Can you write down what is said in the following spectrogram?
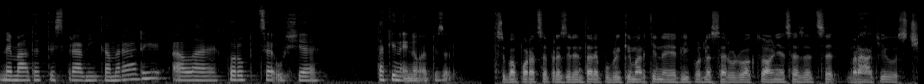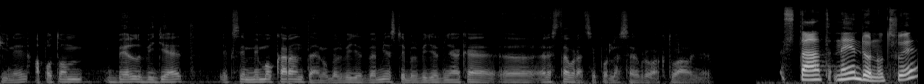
nemáte ty správní kamarády, ale korupce už je taky na jinou epizodu. Třeba poradce prezidenta republiky Martin Nejedlý podle serveru aktuálně CZ se vrátil z Číny a potom byl vidět jaksi mimo karanténu, byl vidět ve městě, byl vidět v nějaké uh, restauraci podle serveru aktuálně. Stát nejen donucuje,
